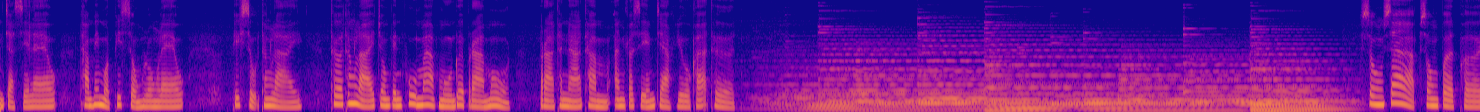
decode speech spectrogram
ำจัดเสียแล้วทำให้หมดพิษสงลงแล้ว ภิกษุทั้งหลาย เธอทั้งหลายจงเป็นผู้มากมูลด้วยปราโมทปรารถนาธรรมอันกเกษมจากโยคะเถิดทรงทราบทรงเปิดเผย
